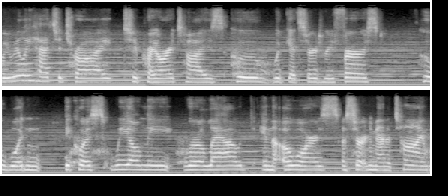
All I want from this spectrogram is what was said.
We really had to try to prioritize who would get surgery first, who wouldn't, because we only were allowed in the ORs a certain amount of time.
